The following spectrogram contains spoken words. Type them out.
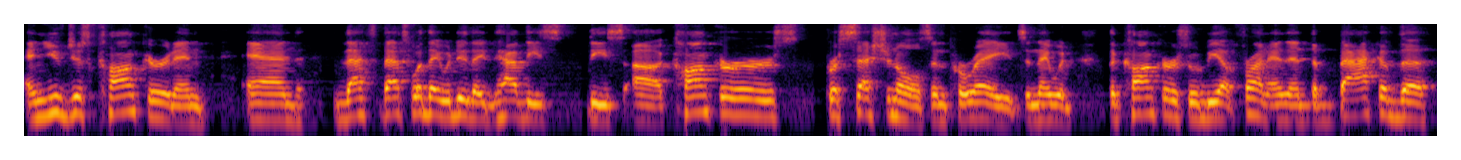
and you've just conquered, and and that's that's what they would do. They'd have these these uh, conquerors processionals and parades, and they would the conquerors would be up front, and at the back of the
